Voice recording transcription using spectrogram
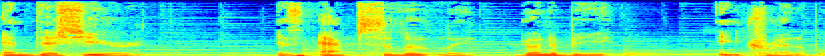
And this year is absolutely going to be incredible.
